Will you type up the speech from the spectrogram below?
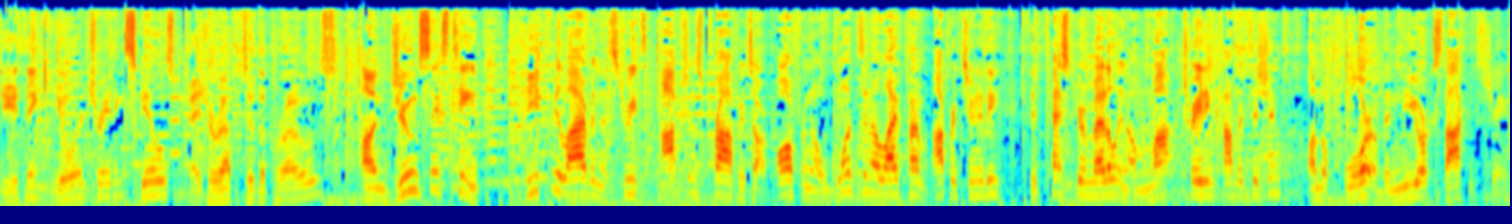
Do you think your trading skills measure up to the pros? On June 16th, T3 Live and the Streets Options Profits are offering a once in a lifetime opportunity to test your mettle in a mock trading competition on the floor of the New York Stock Exchange.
